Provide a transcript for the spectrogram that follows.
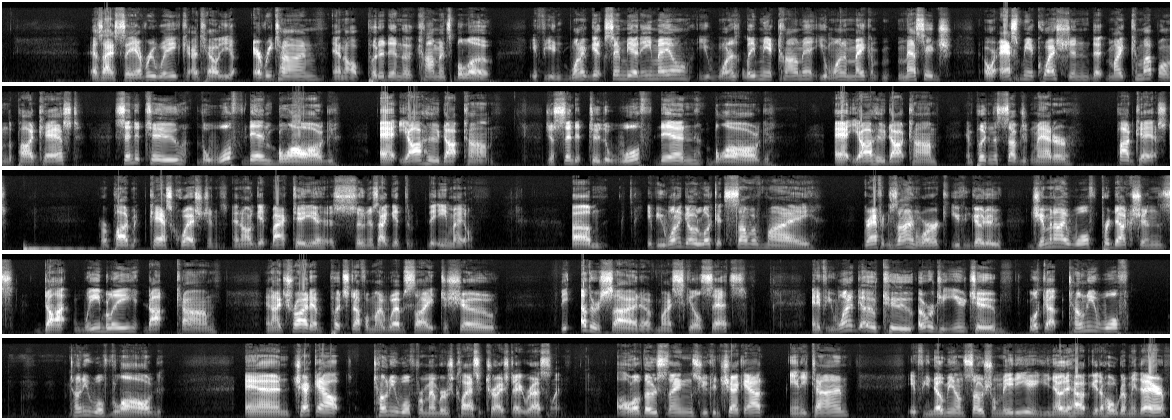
As I say every week, I tell you every time, and I'll put it in the comments below. If you want to get send me an email, you want to leave me a comment, you want to make a message or ask me a question that might come up on the podcast, send it to the Wolf Den blog at yahoo.com just send it to the Wolf Den blog at yahoo.com and put in the subject matter podcast or podcast questions, and I'll get back to you as soon as I get the, the email. Um, if you want to go look at some of my graphic design work, you can go to GeminiWolfProductions.weebly.com, and I try to put stuff on my website to show the other side of my skill sets. And if you want to go to over to YouTube, look up Tony Wolf Tony Wolf vlog and check out Tony Wolf Remembers Classic Tri-State Wrestling. All of those things you can check out anytime. If you know me on social media, you know how to get a hold of me there.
